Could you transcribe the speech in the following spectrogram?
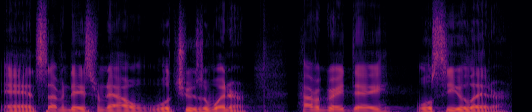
and seven days from now, we'll choose a winner. Have a great day. We'll see you later.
